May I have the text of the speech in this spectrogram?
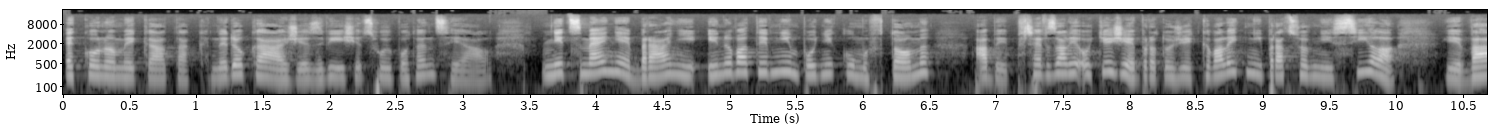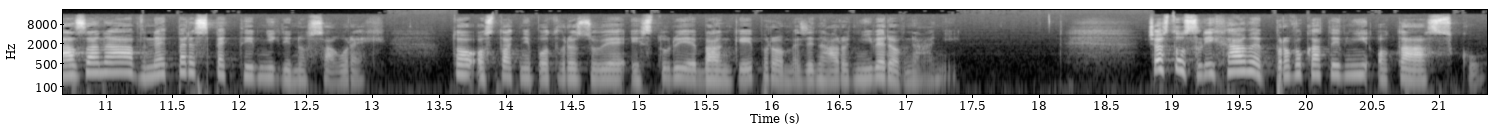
Ekonomika tak nedokáže zvýšit svůj potenciál, nicméně brání inovativním podnikům v tom, aby převzali otěže, protože kvalitní pracovní síla je vázaná v neperspektivních dinosaurech. To ostatně potvrzuje i studie Banky pro mezinárodní vyrovnání. Často slycháme provokativní otázku.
